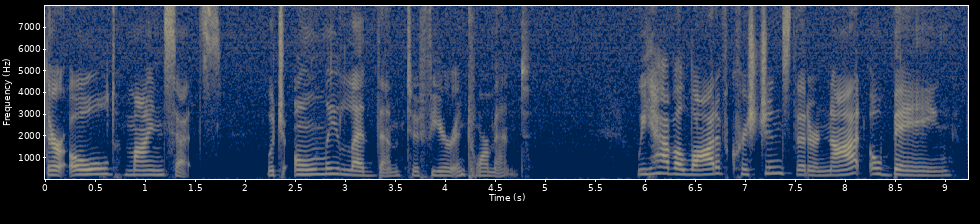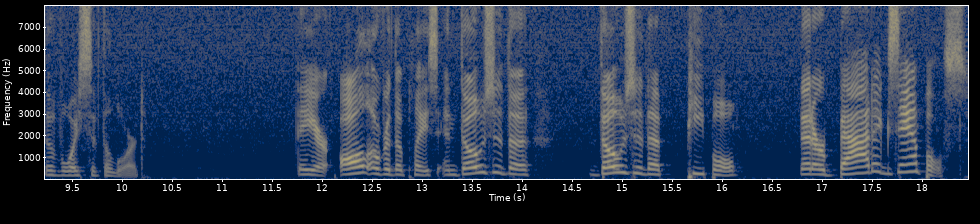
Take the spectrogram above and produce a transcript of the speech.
their old mindsets, which only led them to fear and torment. We have a lot of Christians that are not obeying the voice of the Lord. They are all over the place, and those are the those are the people that are bad examples.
